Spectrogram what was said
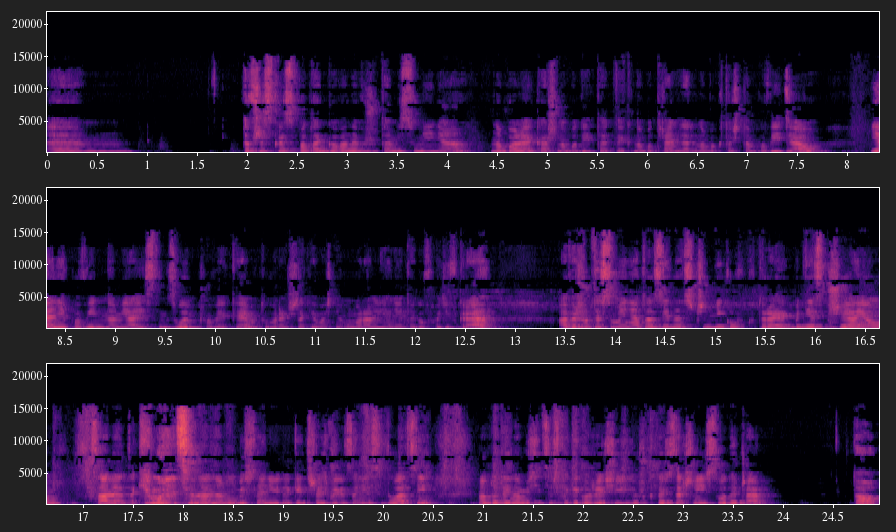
Um, to wszystko jest potęgowane wyrzutami sumienia, no bo lekarz, no bo dietetyk, no bo trener, no bo ktoś tam powiedział, ja nie powinnam, ja jestem złym człowiekiem, tu wręcz takie właśnie umoralnianie tego wchodzi w grę. A wyrzuty sumienia to jest jeden z czynników, które jakby nie sprzyjają wcale takiemu racjonalnemu myśleniu i takiej trzeźwej ocenie sytuacji. Mam tutaj na myśli coś takiego, że jeśli już ktoś zacznie jeść słodycze, to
